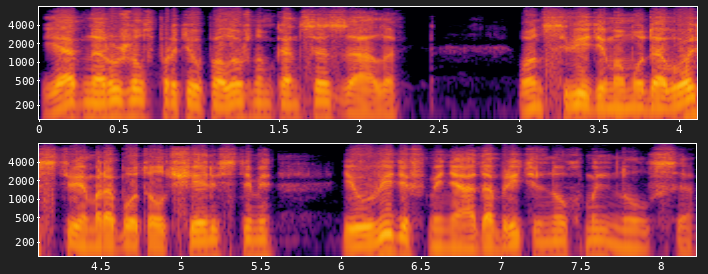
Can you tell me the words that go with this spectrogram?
я обнаружил в противоположном конце зала. Он с видимым удовольствием работал челюстями и, увидев меня, одобрительно ухмыльнулся.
